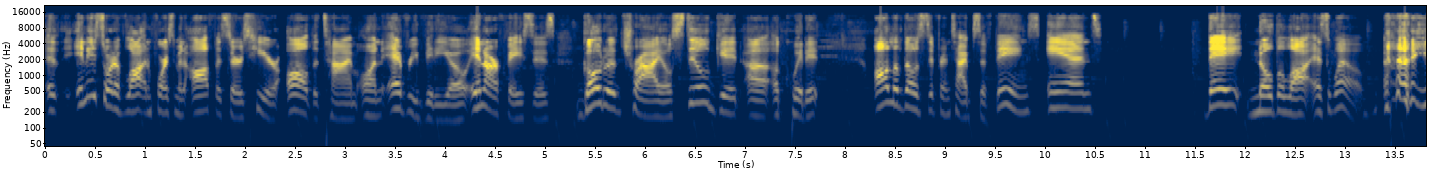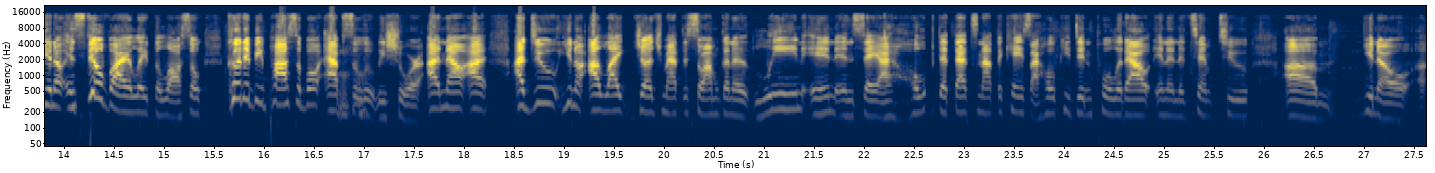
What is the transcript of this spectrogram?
any sort of law enforcement officers here all the time on every video in our faces, go to trial, still get uh, acquitted, all of those different types of things. And they know the law as well, you know, and still violate the law. So could it be possible? Absolutely mm-hmm. sure. I now I I do, you know, I like Judge Mathis, so I'm gonna lean in and say I hope that that's not the case. I hope he didn't pull it out in an attempt to, um, you know, uh,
